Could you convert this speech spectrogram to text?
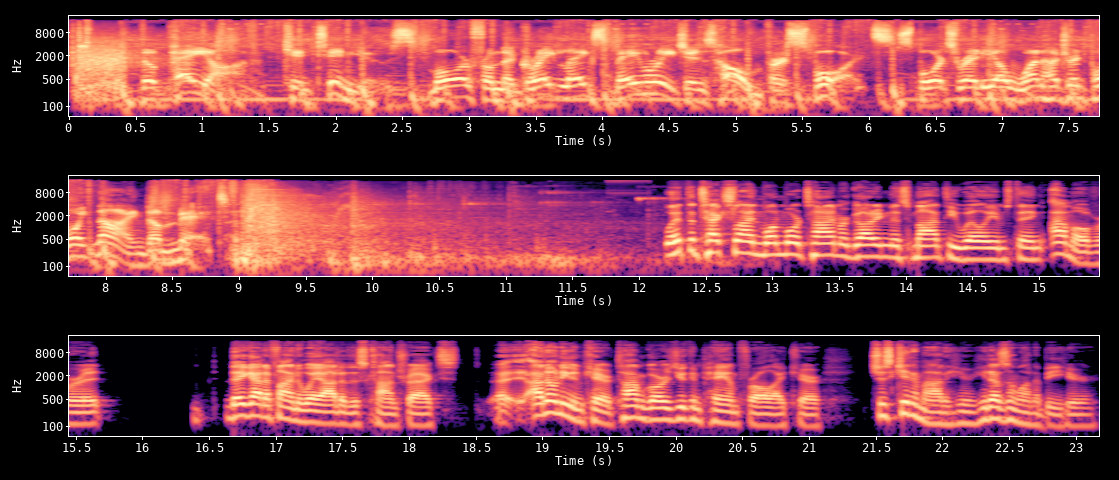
The payoff continues. More from the Great Lakes Bay region's home for sports. Sports Radio 100.9 The Mix. We'll hit the text line one more time regarding this Monty Williams thing. I'm over it. They got to find a way out of this contract. I, don't even care. Tom Gores, you can pay him for all I care. Just get him out of here. He doesn't want to be here.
